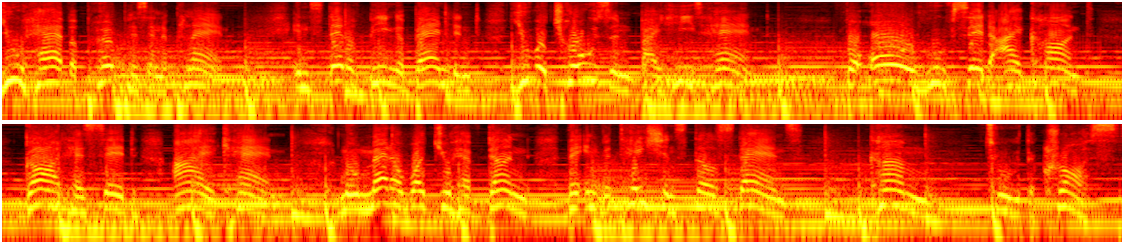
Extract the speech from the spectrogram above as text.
you have a purpose and a plan. Instead of being abandoned, you were chosen by His hand. For all who've said, I can't, God has said, I can. No matter what you have done, the invitation still stands. Come to the cross.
